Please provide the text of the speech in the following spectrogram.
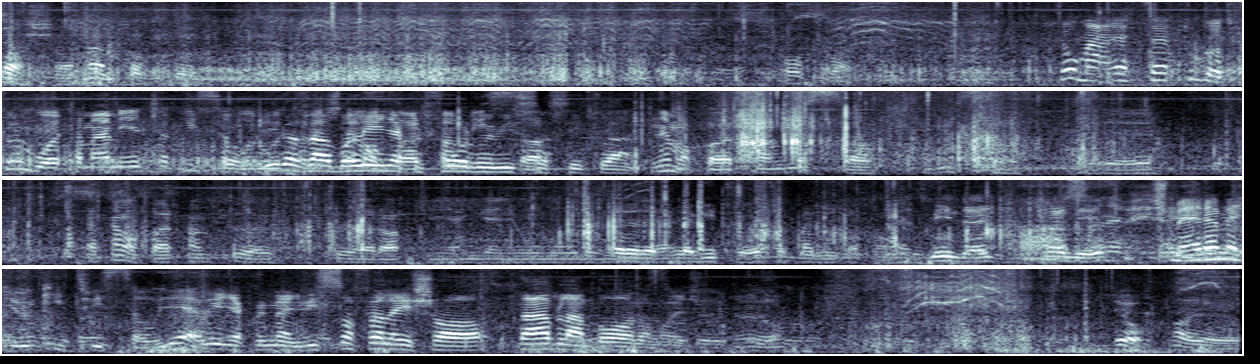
lassan, nem kapcsolod. Ott van. Jó, már egyszer tudod, fönn voltam ám, én csak visszaborultam. Igazából a lényeg, hogy fordulj vissza a sziklán. Nem akartam vissza. vissza ö, tehát nem akartam föl, fölrakni ilyen genyó módon. Eredetileg itt volt, csak megmutatom. Mindegy, menjél. És merre megyünk itt vissza, ugye? A lényeg, hogy menj visszafele, és a táblán balra majd. Jó, nagyon jó.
